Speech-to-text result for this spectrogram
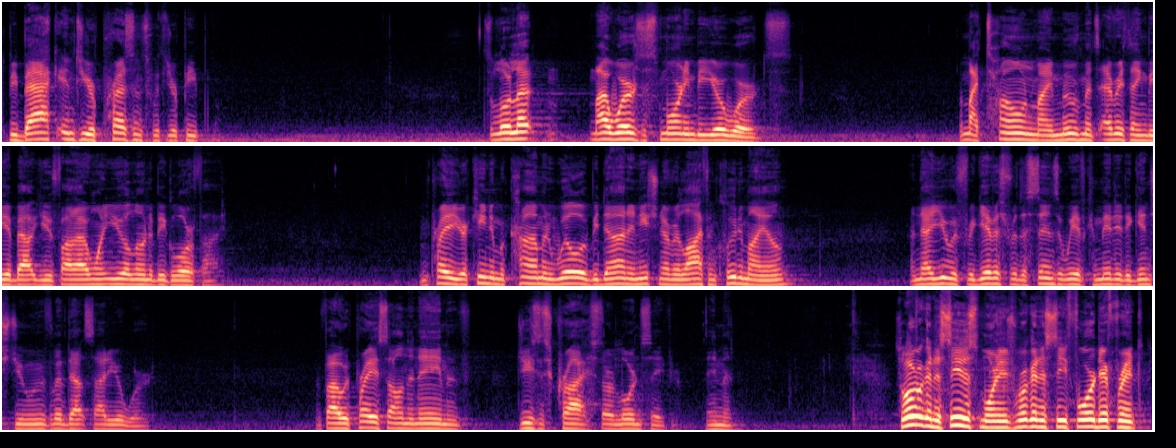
to be back into your presence with your people. So, Lord, let my words this morning be your words. Let my tone, my movements, everything be about you. Father, I want you alone to be glorified. And pray your kingdom would come and will would be done in each and every life, including my own. And that you would forgive us for the sins that we have committed against you when we've lived outside of your word. And Father, we pray this all in the name of Jesus Christ, our Lord and Savior. Amen. So, what we're going to see this morning is we're going to see four different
